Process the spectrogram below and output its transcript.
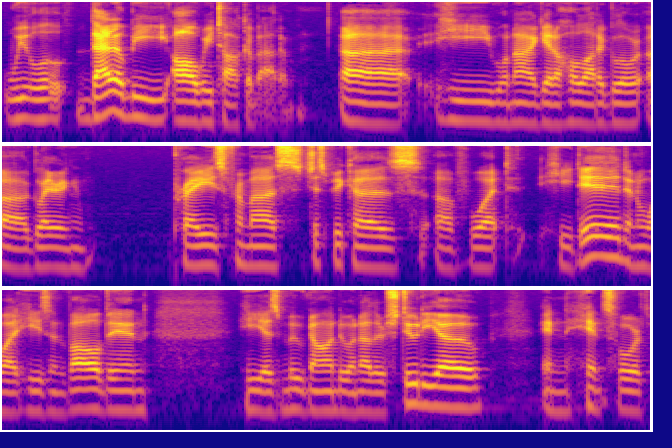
we will that'll be all we talk about him. Uh, he will not get a whole lot of glor- uh, glaring praise from us just because of what he did and what he's involved in. He has moved on to another studio, and henceforth,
